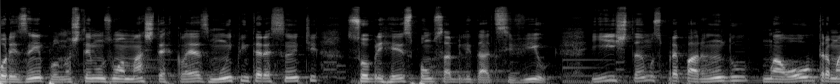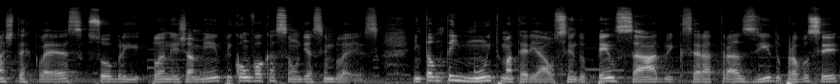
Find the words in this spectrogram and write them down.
Por exemplo, nós temos uma masterclass muito interessante sobre responsabilidade civil e estamos preparando uma outra masterclass sobre planejamento e convocação de assembleias. Então tem muito material sendo pensado e que será trazido para você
